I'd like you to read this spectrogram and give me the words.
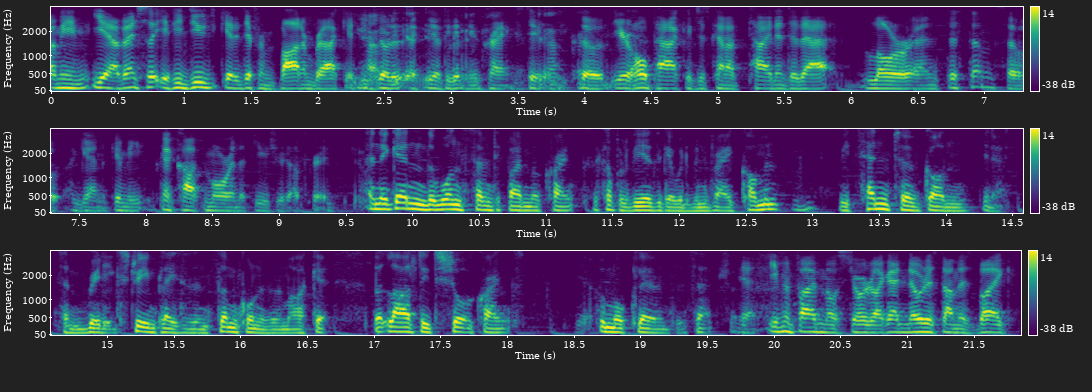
I mean, yeah, eventually if you do get a different bottom bracket, you, have go to to, get you have to new get new cranks. cranks too. Yeah. so your whole package is kind of tied into that lower end system. So again, it's gonna be it's gonna cost more in the future to upgrade. And again, the 175 mil cranks a couple of years ago would have been very common. Mm-hmm. We tend to have gone, you know, some really extreme places in some corners of the market, but largely to shorter cranks for more clearance, etc. Yeah, even five mil shorter. Like I noticed on this bike,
